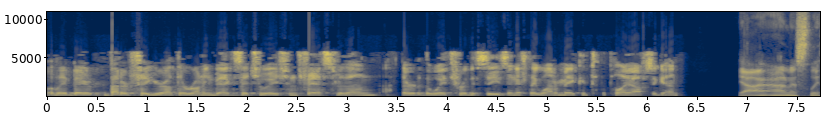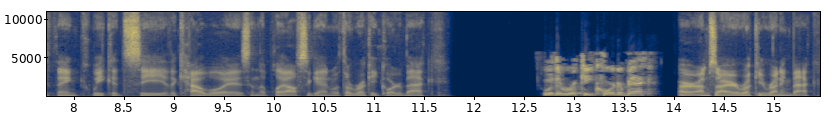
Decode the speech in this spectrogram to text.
Well, they better figure out their running back situation faster than a third of the way through the season if they want to make it to the playoffs again. Yeah, I honestly think we could see the Cowboys in the playoffs again with a rookie quarterback. With a rookie quarterback? Or I'm sorry, a rookie running back.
